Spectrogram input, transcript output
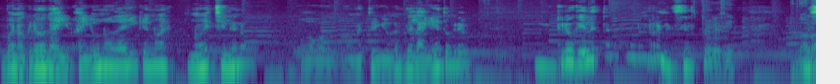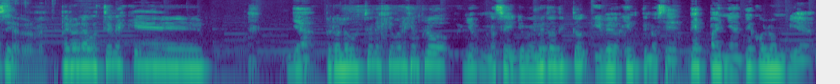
bueno, creo que hay, hay uno de ahí que no es, no es chileno, o no me estoy equivocando, de la gueto creo. Creo que él está en el remix, ¿cierto? Creo que sí. No No lo sé. sé realmente. Pero la cuestión es que. Ya, pero la cuestión es que, por ejemplo, yo no sé, yo me meto a TikTok y veo gente, no sé, de España, de Colombia,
